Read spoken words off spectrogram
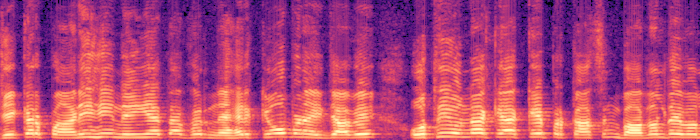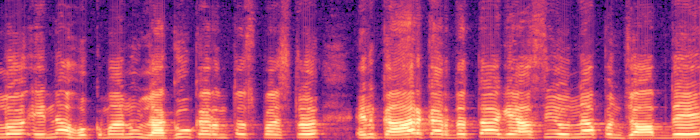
ਜੇਕਰ ਪਾਣੀ ਹੀ ਨਹੀਂ ਹੈ ਤਾਂ ਫਿਰ ਨਹਿਰ ਕਿਉਂ ਬਣਾਈ ਜਾਵੇ? ਉੱਥੇ ਉਹਨਾਂ ਕਿਹਾ ਕਿ ਪ੍ਰਕਾਸ਼ ਸਿੰਘ ਬਾਦਲ ਦੇ ਵੱਲੋਂ ਇਹਨਾਂ ਹੁਕਮਾਂ ਨੂੰ ਲਾਗੂ ਕਰਨ ਤੋਂ ਸਪਸ਼ਟ ਇਨਕਾਰ ਕਰ ਦਿੱਤਾ ਗਿਆ ਸੀ। ਉਹਨਾਂ ਪੰਜਾਬ ਦੇ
